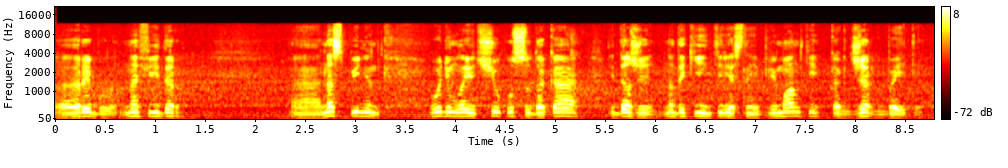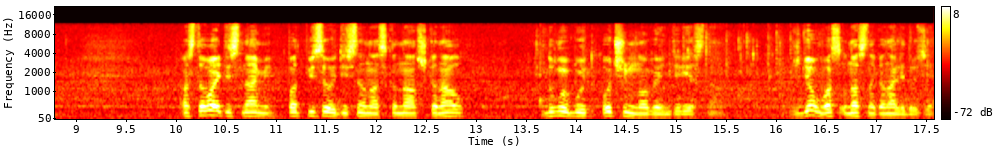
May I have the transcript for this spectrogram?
э, рыбу на фидер, э, на спиннинг. Будем ловить щуку, судака и даже на такие интересные приманки, как джеркбейты. Оставайтесь с нами, подписывайтесь на наш наш канал. Думаю, будет очень много интересного. Ждем вас у нас на канале, друзья.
